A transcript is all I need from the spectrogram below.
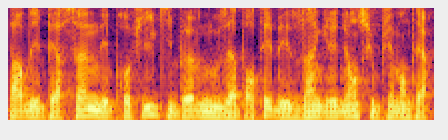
par des personnes, des profils qui peuvent nous apporter des ingrédients supplémentaires.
